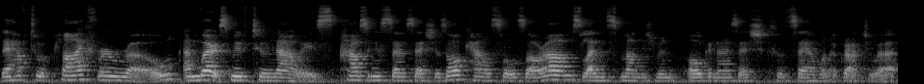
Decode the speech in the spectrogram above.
they have to apply for a role, and where it's moved to now is housing associations or councils or arm's length management organisations can say, I want a graduate.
